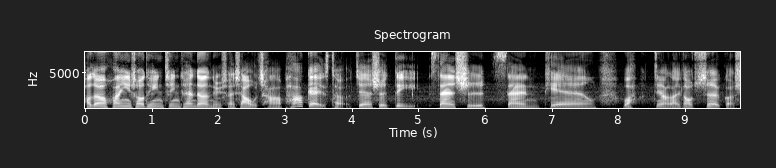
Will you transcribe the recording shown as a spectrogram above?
好的，欢迎收听今天的女神下午茶 Podcast。今天是第三十三天，哇，竟然来到这个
